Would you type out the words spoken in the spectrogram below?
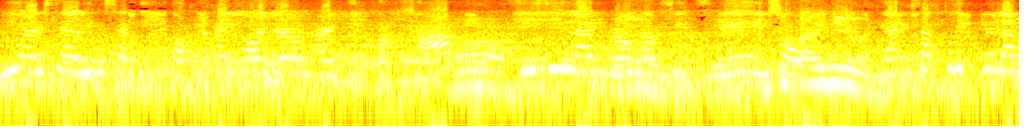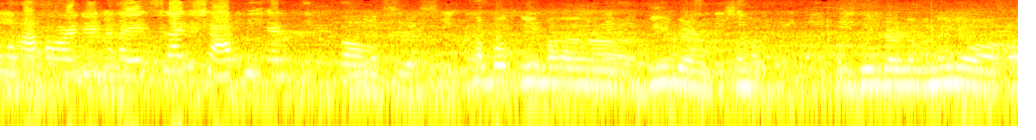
we are selling sa TikTok. You can order on our TikTok shop. Ah. CC Land World of Seeds name. Bisitahin niyo yun. Yan, isang click nyo lang makaka-order na kayo. It's like Shopee and TikTok. Yes, yes. How about yung mga dealer? Gusto mag pag-dealer ng ano nyo, o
